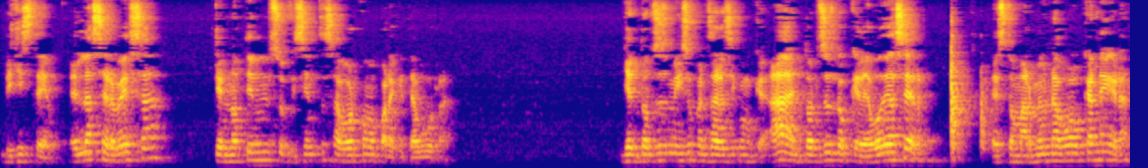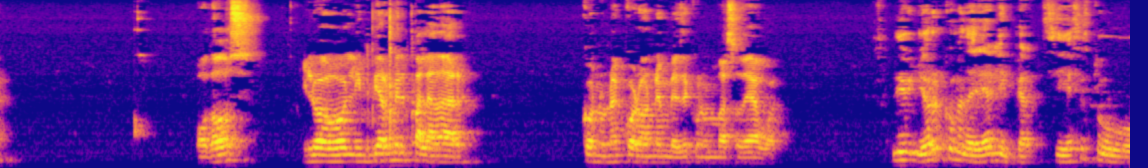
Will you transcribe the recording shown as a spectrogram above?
Dijiste, es la cerveza que no tiene el suficiente sabor como para que te aburra. Y entonces me hizo pensar así como que, ah, entonces lo que debo de hacer es tomarme una boca negra o dos y luego limpiarme el paladar con una corona en vez de con un vaso de agua. yo recomendaría limpiar, si ese es tu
